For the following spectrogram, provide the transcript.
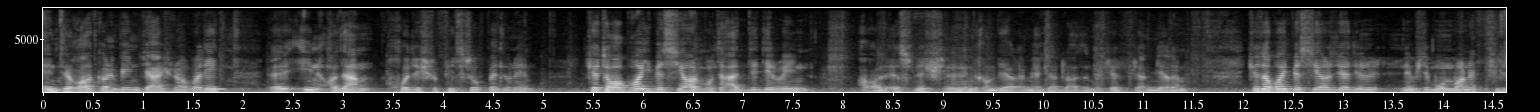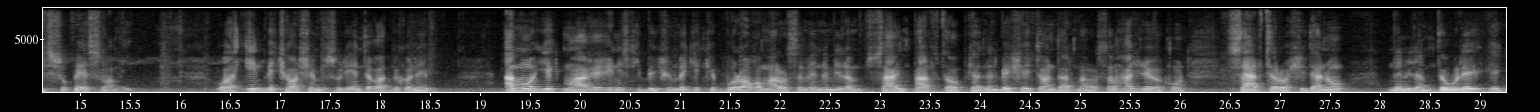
انتقاد کنه به این جشن ولی این آدم خودش رو فیلسوف بدونه. کتاب های بسیار متعددی رو این آقای اسمش نمی‌خوام بیارم اگر لازم باشه میارم. کتاب های بسیار زیادی نوشته به عنوان فیلسوف اسلامی. و این به چهارشنبه سوری انتقاد می‌کنه. اما یک محققی نیست که بهشون بگه که برو آقا مراسم نمی‌دونم سنگ پرتاب کردن به شیطان در مراسم حج نگاه کن. سر تراشیدن و نمی‌دونم دور یک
